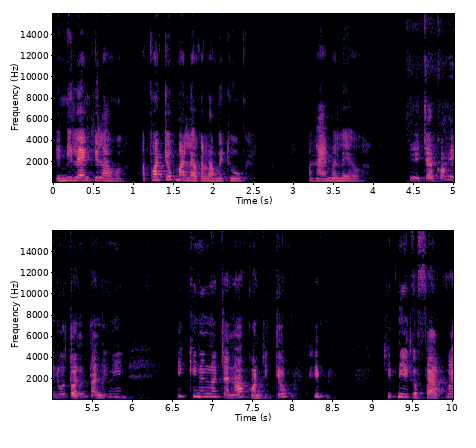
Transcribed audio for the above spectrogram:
ไม่มีแรงที่เล่าอะพอจบมาแล้วก็เราไม่ถูกมาหายมาแล้วนี่จะก็ให้ดูตอนตอนที่นี้อีกทีนึงนะจ๊ะเนาะก่อนที่จบคลิป คลิปนี้ก็ฝากไว้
